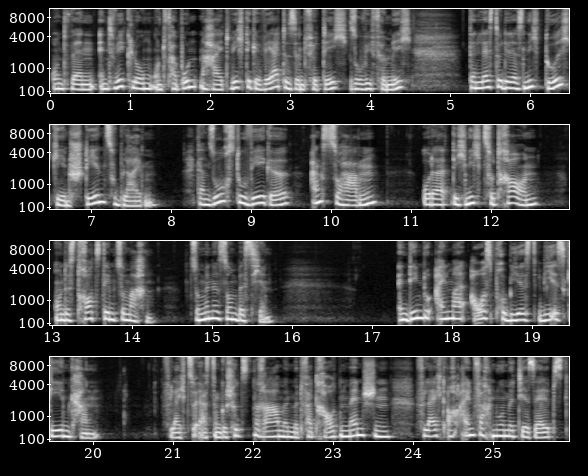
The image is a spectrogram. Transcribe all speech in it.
Und wenn Entwicklung und Verbundenheit wichtige Werte sind für dich, so wie für mich, dann lässt du dir das nicht durchgehen, stehen zu bleiben. Dann suchst du Wege, Angst zu haben oder dich nicht zu trauen und es trotzdem zu machen. Zumindest so ein bisschen indem du einmal ausprobierst, wie es gehen kann. Vielleicht zuerst im geschützten Rahmen mit vertrauten Menschen, vielleicht auch einfach nur mit dir selbst.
